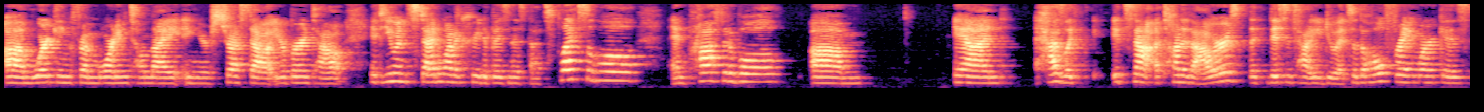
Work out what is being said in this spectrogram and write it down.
um, working from morning till night and you're stressed out, you're burnt out. If you instead want to create a business that's flexible and profitable um, and has like it's not a ton of hours like this is how you do it. So the whole framework is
